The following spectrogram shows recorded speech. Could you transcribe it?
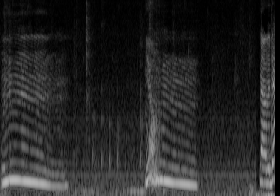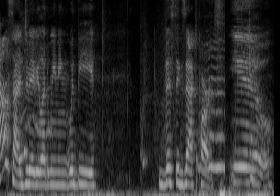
Mmm. Yum! Now the downside to baby led weaning would be this exact part. Ew.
